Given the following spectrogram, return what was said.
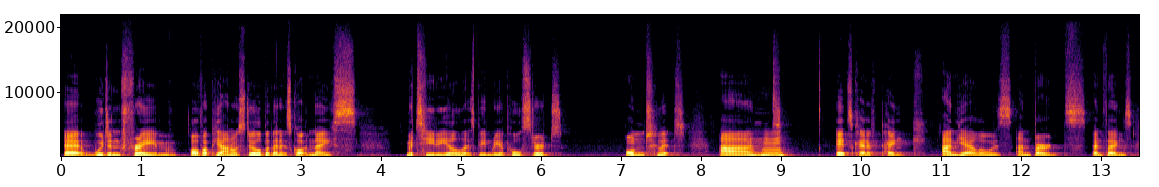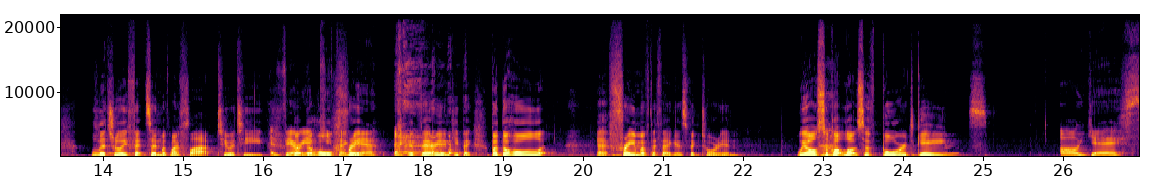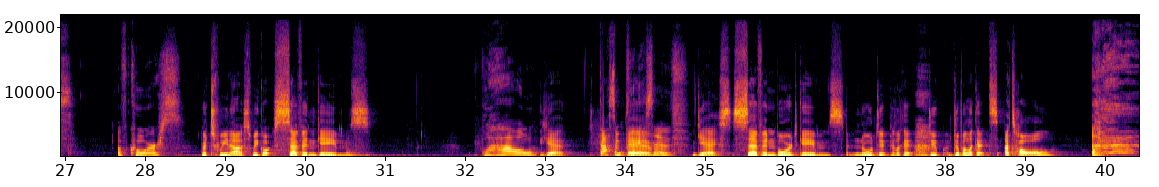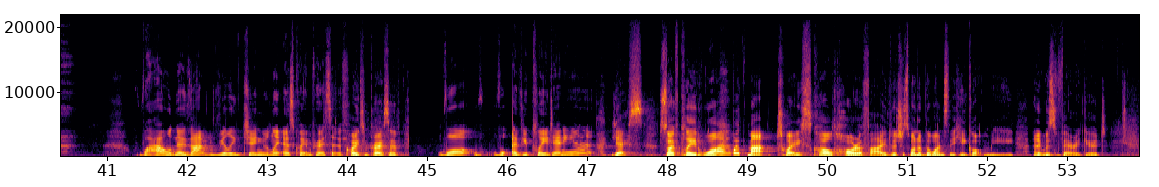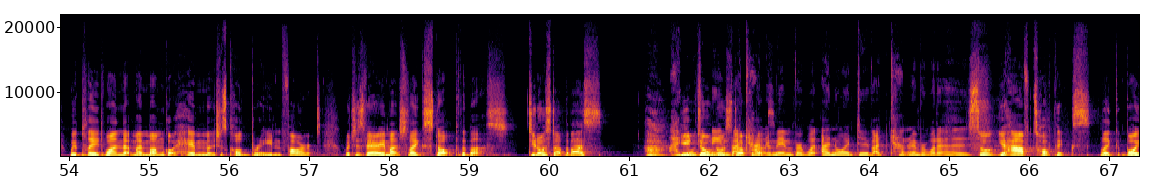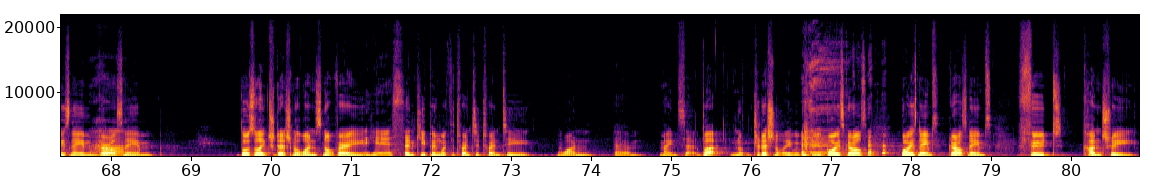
uh, wooden frame of a piano stool, but then it's got nice material that's been reupholstered onto it, and Mhm. it's kind of pink and yellows and birds and things. Literally fits in with my flat to a T. Very but the in whole keeping, frame, yeah. very in keeping. But the whole uh, frame of the thing is Victorian. We also got lots of board games. Oh yes, of course. Between us, we got seven games. Wow, Yeah. that's Um, impressive. Yes, seven board games. No duplicate du- duplicates at all. wow. Now that really genuinely is quite impressive. Quite impressive. What, what have you played any yet? Yes. So I've played one with Matt twice called Horrified, which is one of the ones that he got me, and it was very good. We played one that my mum got him, which is called Brain Fart, which is very much like Stop the Bus. Do you know Stop the Bus? I You know don't the know name, I Stop the can't remember what. I know I do, but I can't remember what it is. So you have topics like boy's name, girl's Uh-huh. name. Those are like traditional ones, not very yes. in keeping with the 2021 um, mindset. But no, traditionally, we would do boys, girls, boys' names, girls' names, food, country,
